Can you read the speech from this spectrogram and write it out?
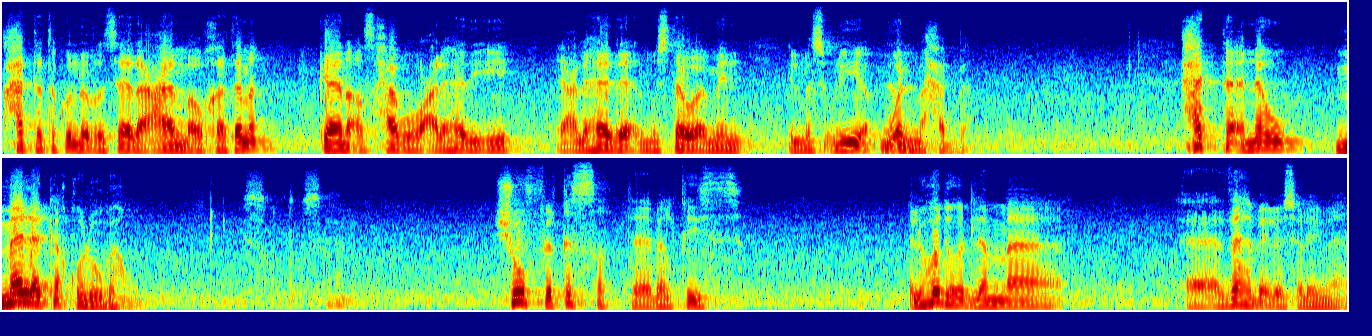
حتى تكون الرسالة عامة وخاتمة كان أصحابه على هذه إيه على هذا المستوى من المسؤولية نعم. والمحبة حتى أنه ملك قلوبهم. شوف في قصة بلقيس الهدهد لما ذهب إلى سليمان.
